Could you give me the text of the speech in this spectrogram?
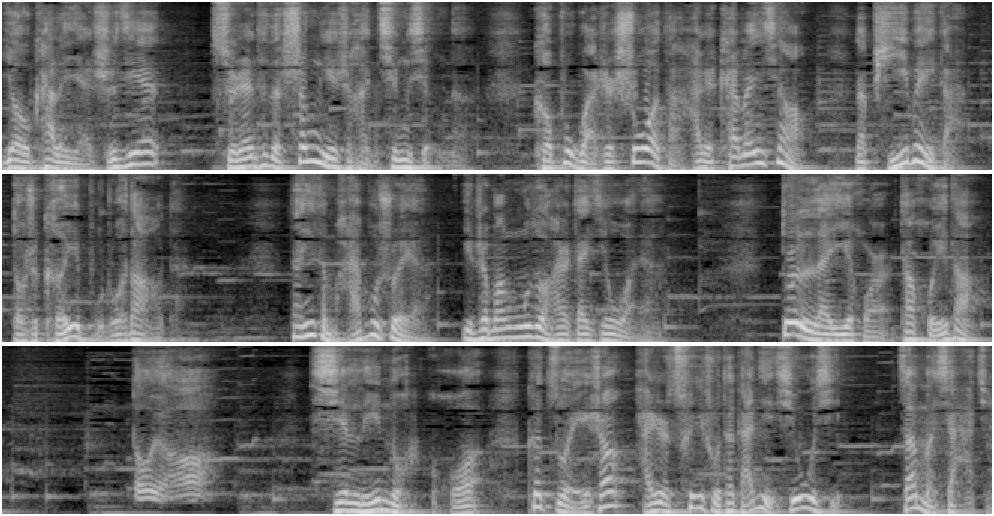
又看了一眼时间，虽然他的声音是很清醒的，可不管是说他还是开玩笑，那疲惫感都是可以捕捉到的。那你怎么还不睡啊？一直忙工作还是担心我呀？顿了一会儿，他回道。心里暖和，可嘴上还是催促他赶紧休息。这么下去，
